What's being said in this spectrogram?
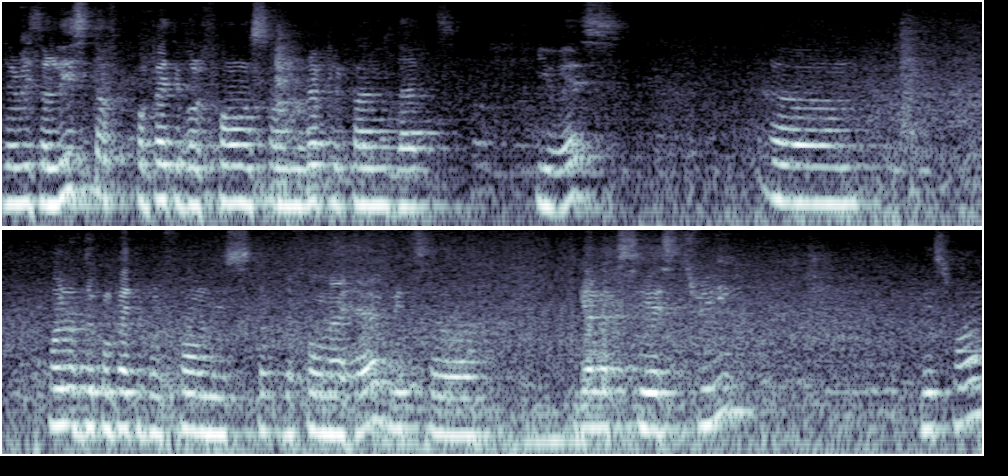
There is a list of compatible phones on replicant.us. Um, one of the compatible phone is the, the phone I have. It's a Galaxy S3. This one,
